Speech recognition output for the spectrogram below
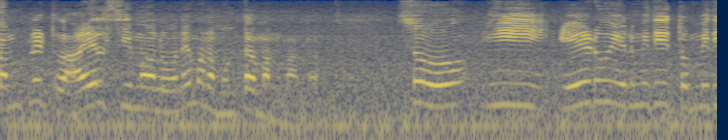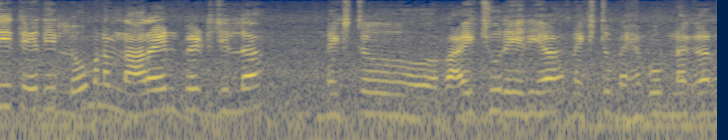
కంప్లీట్ రాయలసీమలోనే మనం ఉంటామన్నమాట. సో ఈ ఏడు ఎనిమిది తొమ్మిది తేదీల్లో మనం నారాయణపేట జిల్లా next Raichur area next Mahabubnagar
